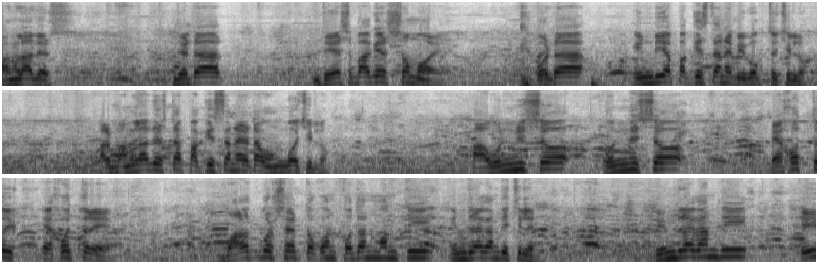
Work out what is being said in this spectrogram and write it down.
বাংলাদেশ, যেটা দেশভাগের সময় ওটা ইন্ডিয়া পাকিস্তানে বিভক্ত ছিল। আর বাংলাদেশটা পাকিস্তানের একটা অঙ্গ ছিল। আর উনিশশো উনিশশো একাত্তরে ভারতবর্ষের তখন প্রধানমন্ত্রী ইন্দিরা গান্ধী ছিলেন। ইন্দিরা গান্ধী এই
